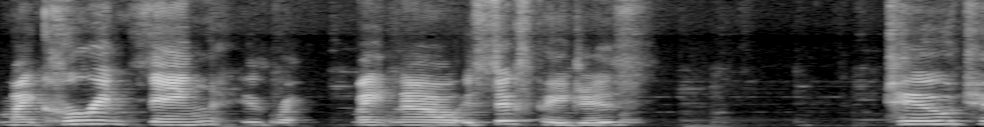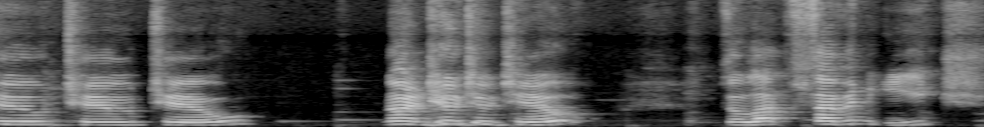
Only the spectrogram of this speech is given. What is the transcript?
my current thing is right, now is six pages. Two, two, two, two. No, two, two, two. So that's seven each.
